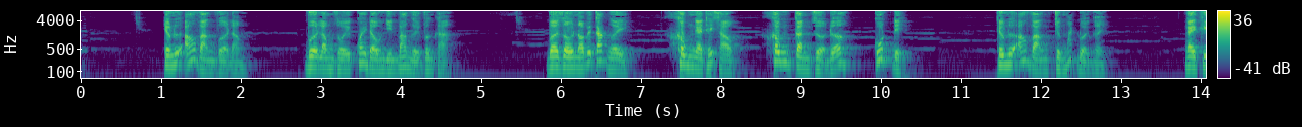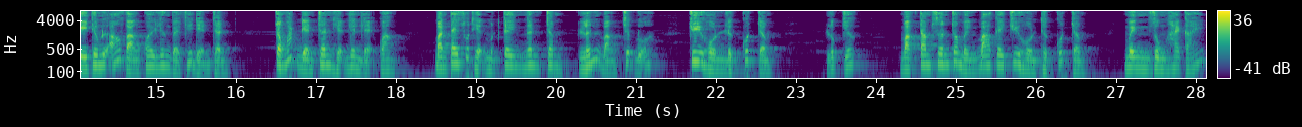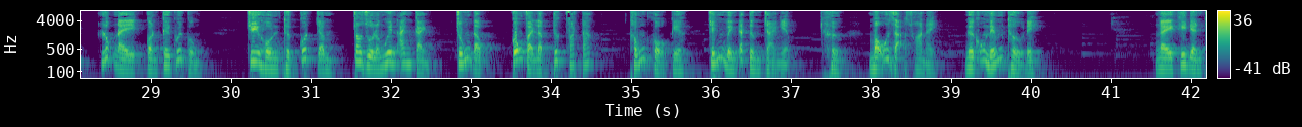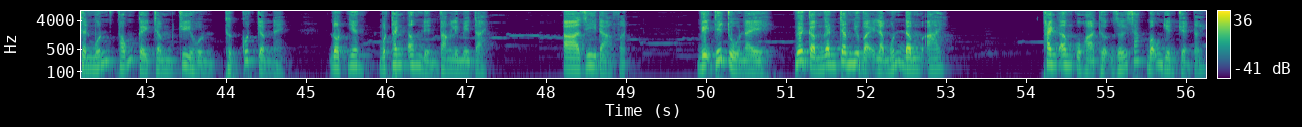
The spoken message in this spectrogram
Thiếu nữ áo vàng vừa lòng Vừa lòng rồi quay đầu nhìn ba người Vương Khả. Vừa rồi nói với các người, Không nghe thấy sao? Không cần rửa nữa, Cút đi. Thiếu nữ áo vàng trừng mắt đuổi người. Ngay khi thiếu nữ áo vàng quay lưng về phía Điền chân Trong mắt Điền chân hiện lên lệ quang, Bàn tay xuất hiện một cây ngân châm Lớn bằng chiếc đũa. Truy hồn lực cốt trầm. Lúc trước Mạc Tam Sơn cho mình ba cây truy hồn thực cốt trầm, Mình dùng hai cái Lúc này còn cây cuối cùng. Truy hồn thực cốt trầm, Cho dù là nguyên anh cảnh Trúng độc cũng phải lập tức phát tác. Thống khổ kia chính mình đã từng trải nghiệm. Hừ, Mẫu dạ xoa này Người cũng nếm thử đi. Ngày khi Đèn chân muốn phóng cây trầm truy hồn thực cốt trầm này Đột nhiên một thanh âm liền vang lên bên tai. A-di-đà Phật Vị thế chủ này Ngươi cầm ngân châm như vậy là muốn đâm ai? Thanh âm của hòa thượng giới sắc bỗng nhiên chuyển tới.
